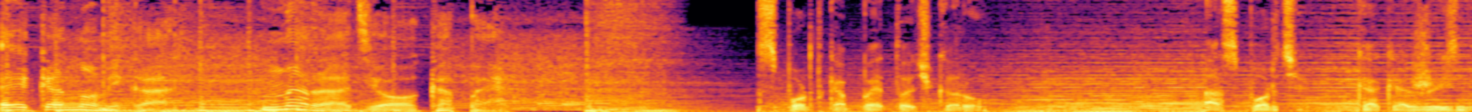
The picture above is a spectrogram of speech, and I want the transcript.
Экономика на радио КП. Спорткп.ру О спорте, как о жизни.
